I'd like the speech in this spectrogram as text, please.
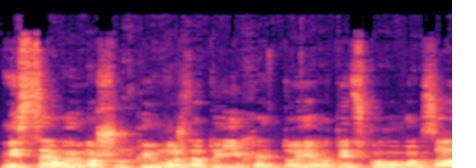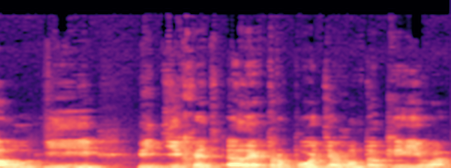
Місцевою маршруткою можна доїхати до Яготинського вокзалу і під'їхати електропотягом до Києва.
